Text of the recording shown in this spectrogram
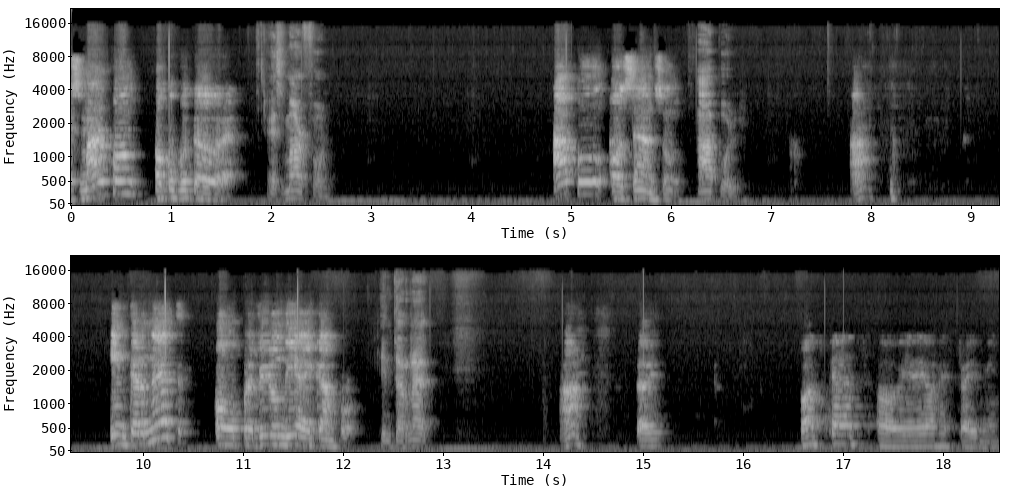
smartphone o computadora, Smartphone. Apple o Samsung, Apple. ¿Ah? internet o prefiero un día de campo. Internet. Ah, está bien. Podcast o videos streaming.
